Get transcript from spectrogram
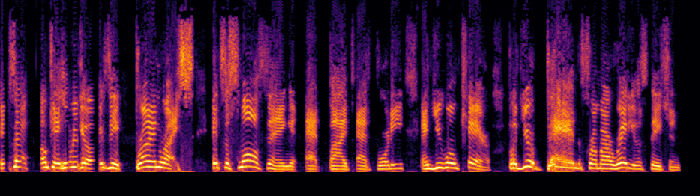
It's okay, here we go. It's the Brian Rice. It's a small thing at by Pat Forde, and you won't care. But you're banned from our radio station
